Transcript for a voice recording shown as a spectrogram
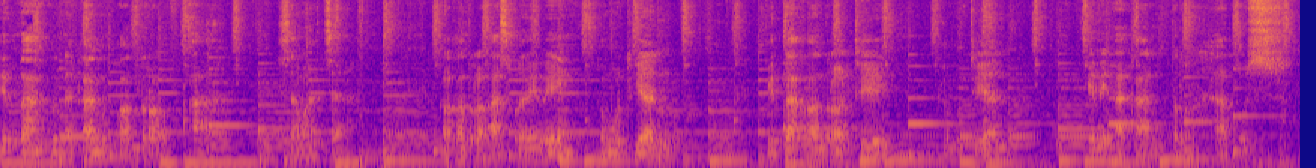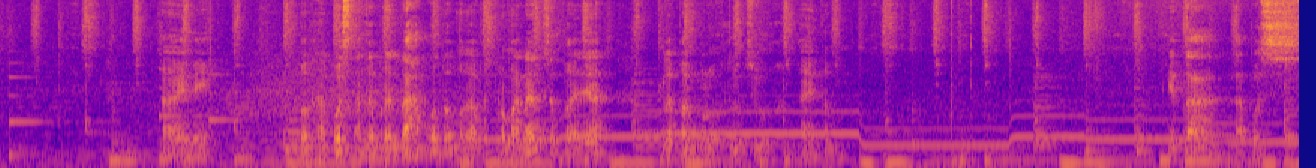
kita gunakan kontrol A sama aja. Kalau kontrol A seperti ini kemudian kita kontrol D kemudian ini akan terhapus. Nah ini menghapus ada perintah untuk menghapus permanen sebanyak 87 item. Kita hapus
